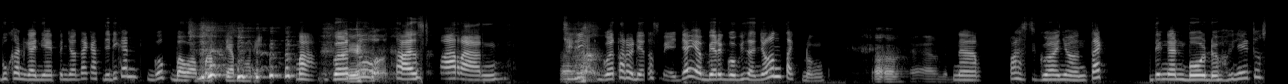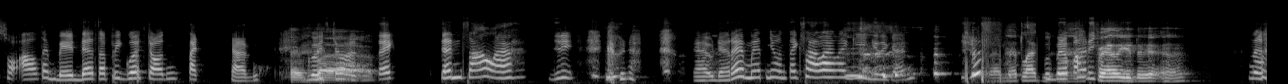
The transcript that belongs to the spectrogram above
bukan gak nyiapin contekan jadi kan gue bawa map tiap hari map gue Iya. tuh transparan jadi gue taruh di atas meja ya biar gue bisa nyontek dong Heeh. Bener. Nah, pas gua nyontek dengan bodohnya itu soal teh beda tapi gue contek kan. Gue contek dan salah. Jadi gue udah ya udah remet nyontek salah lagi gitu kan. remet lagi Beberapa hari fail gitu ya Heeh.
